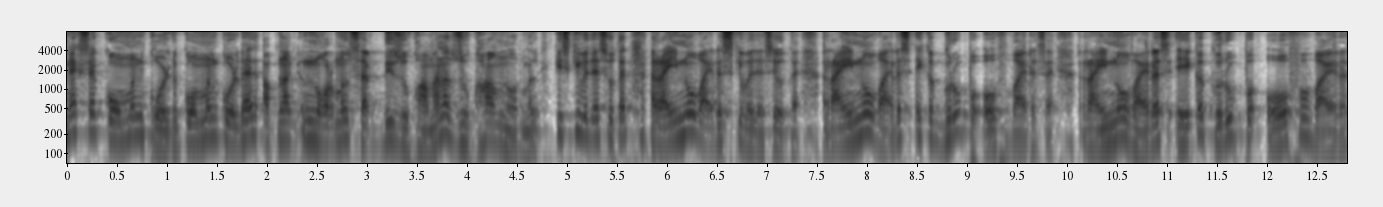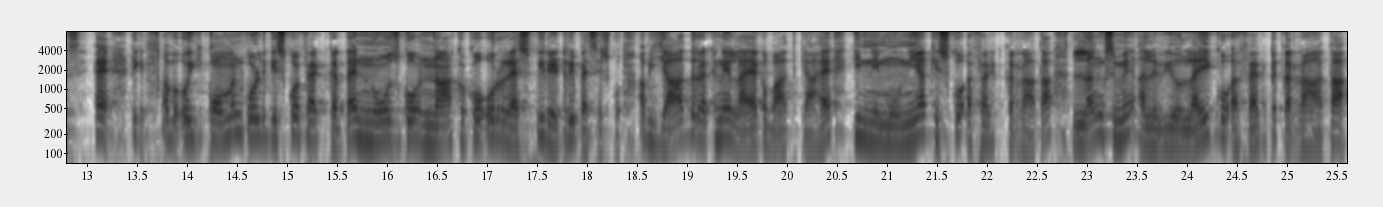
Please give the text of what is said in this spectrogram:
नेक्स्ट है कॉमन कोल्ड कॉमन कोल्ड है अपना नॉर्मल सर्दी, जुकाम, है ना? जुकाम नॉर्मल किसकी वजह से होता है? राइनो वायरस की वजह से होता है। राइनो वायरस एक ग्रुप ऑफ़ वायरस है। राइनो वायरस एक ग्रुप ऑफ़ वायरस है। ठीक है? अब कॉमन कोल्ड किसको इफ़ेक्ट करता है? नोज़ को, नाक को और रेस्पिरेटरी पैसेज को। अब याद रखने लायक बात क्या है कि निमोनिया किसको अफेक्ट कर रहा था? लंग्स में अल्वियोलाई को अफेक्ट कर रहा था।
